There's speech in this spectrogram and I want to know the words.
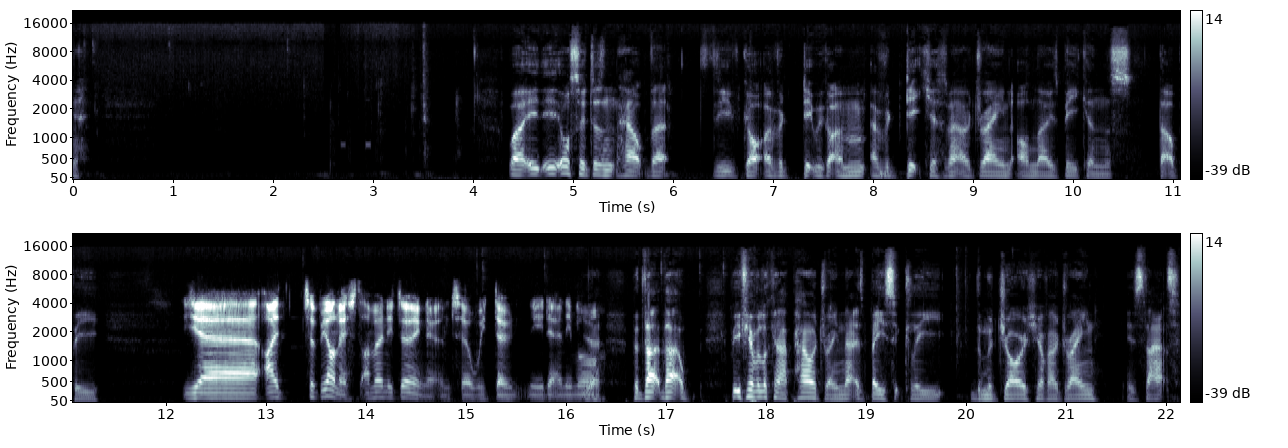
Yeah. Well, it, it also doesn't help that you've got a we've got a, a ridiculous amount of drain on those beacons. That'll be Yeah, I. To be honest, I'm only doing it until we don't need it anymore. yeah. But that that but if you have a look at our power drain, that is basically the majority of our drain. Is that?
